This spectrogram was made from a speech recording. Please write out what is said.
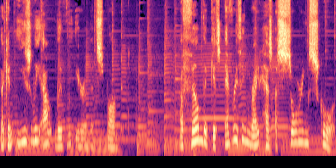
that can easily outlive the era that spawned it. A film that gets everything right has a soaring score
